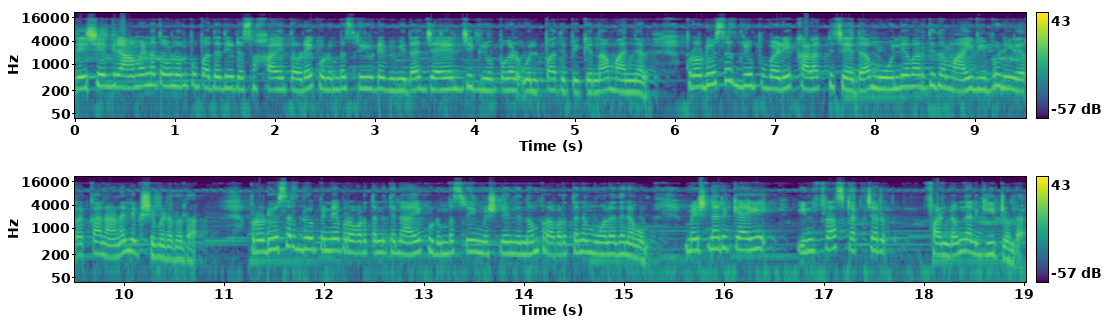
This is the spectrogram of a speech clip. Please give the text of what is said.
ദേശീയ ഗ്രാമീണ തൊഴിലുറപ്പ് പദ്ധതിയുടെ സഹായത്തോടെ കുടുംബശ്രീയുടെ വിവിധ ജയൽജി ഗ്രൂപ്പുകൾ ഉൽപ്പാദിപ്പിക്കുന്ന മഞ്ഞൾ. പ്രൊഡ്യൂസർ ഗ്രൂപ്പ് വഴി കളക്ട് ചെയ്ത് മൂല്യവർദ്ധിതമായി വിപണിയിൽ ഇറക്കാനാണ് ലക്ഷ്യമിടുന്നത്. പ്രൊഡ്യൂസർ ഗ്രൂപ്പിന്റെ പ്രവർത്തനത്തിനായി കുടുംബശ്രീ മിഷനിൽ നിന്നും പ്രവർത്തന മൂലധനവും മിഷനറിക്കായി ഇൻഫ്രാസ്ട്രക്ചർ ഫണ്ടും നൽകിയിട്ടുണ്ട്.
